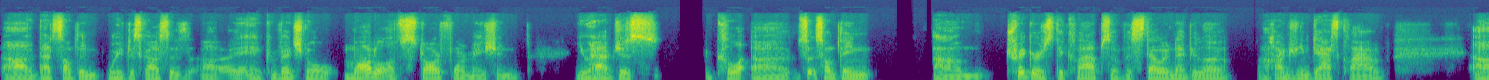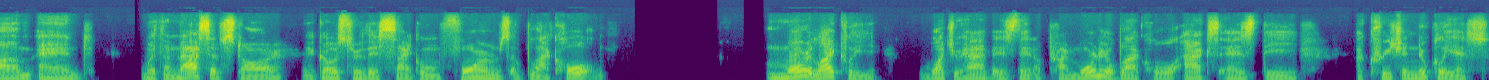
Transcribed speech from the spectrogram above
uh, that's something we've discussed as uh, in conventional model of star formation. You have just uh, something um, triggers the collapse of a stellar nebula, a hydrogen gas cloud. Um, and with a massive star, it goes through this cycle and forms a black hole more likely what you have is that a primordial black hole acts as the accretion nucleus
